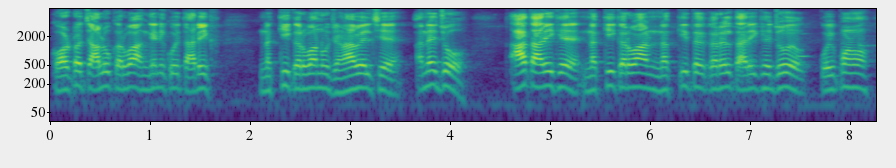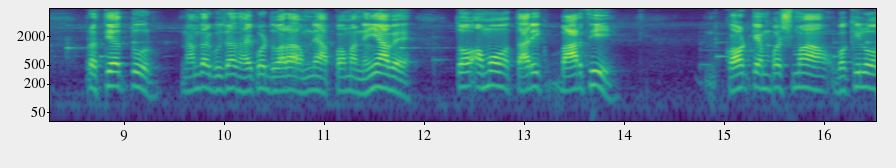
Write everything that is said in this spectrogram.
કોર્ટો ચાલુ કરવા અંગેની કોઈ તારીખ નક્કી કરવાનું જણાવેલ છે. અને જો આ તારીખે નક્કી કરવા, નક્કી કરેલ તારીખે જો કોઈ પણ પ્રત્યુત્તર નામદાર ગુજરાત હાઈકોર્ટ દ્વારા અમને આપવામાં નહીં આવે, તો અમો તારીખ બારથી કોર્ટ કેમ્પસમાં વકીલો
